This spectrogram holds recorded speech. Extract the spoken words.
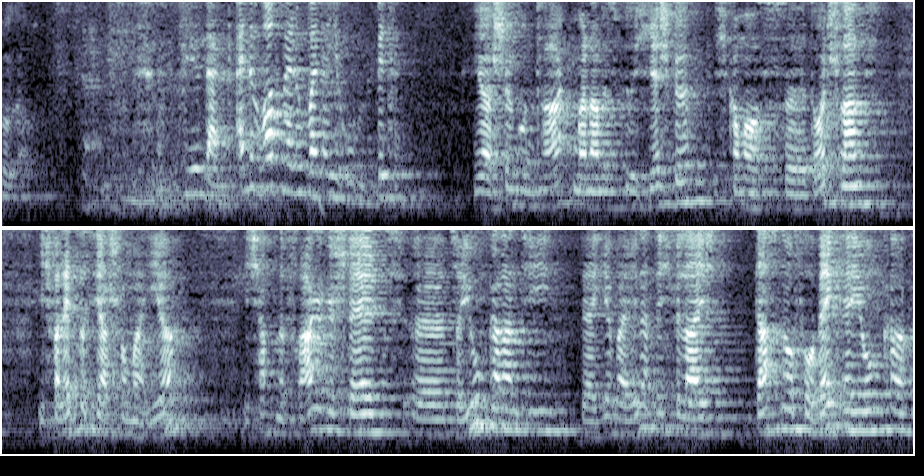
Luxemburg auch. Vielen Dank. Eine Wortmeldung weiter hier oben, bitte. Ja, schönen guten Tag. Mein Name ist Friedrich Jeschke. Ich komme aus äh, Deutschland. Ich war letztes Jahr schon mal hier. Ich habe eine Frage gestellt äh, zur Jugendgarantie. Wer hier war, erinnert sich vielleicht. Das nur vorweg, Herr Juncker.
